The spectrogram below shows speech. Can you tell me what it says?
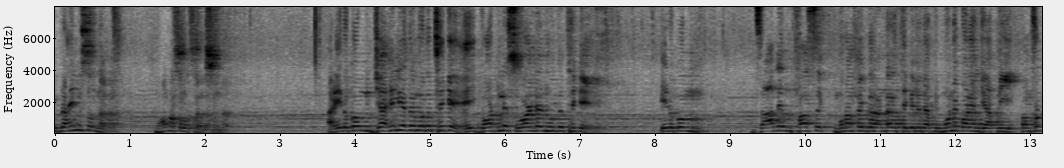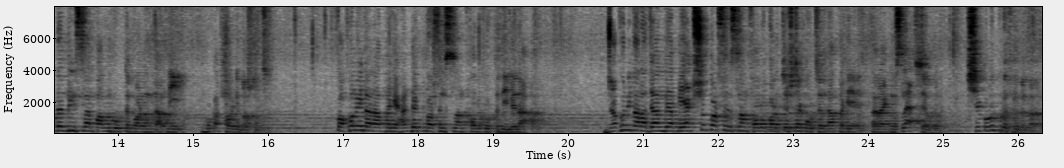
ইব্রাহিম সুন্নাত, মোহাম্মদ সাল্লাহ সুন্নাত। আর এরকম জাহিলিয়াতের মধ্যে থেকে, এই গডলেস ওয়ার্ল্ডের মধ্যে থেকে, এরকম জালেম, ফাসেক, মুনাফেকদের আন্ডার থেকে যদি আপনি মনে করেন যে আপনি কমফোর্টেবলি ইসলাম পালন করতে পারেন, তা আপনি বোকা স্বর্গে বাস করছেন। কখনোই তারা আপনাকে হান্ড্রেড পার্সেন্ট ইসলাম ফলো করতে দিবে না। যখনই তারা জানবে আপনি একশো পার্সেন্ট ইসলাম ফলো করার চেষ্টা করছেন আপনাকে তারা একদম স্ল্যাশ দেবে। সে কোনো উপরে ফেলবে তারা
